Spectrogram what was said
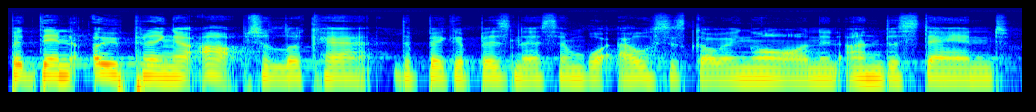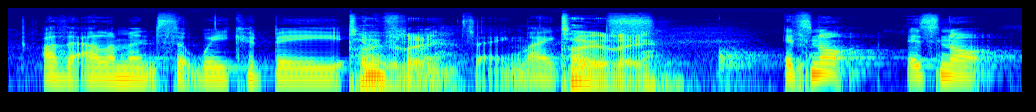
But then opening it up to look at the bigger business and what else is going on and understand other elements that we could be Totally. influencing. Like Totally. it's, it's not it's not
